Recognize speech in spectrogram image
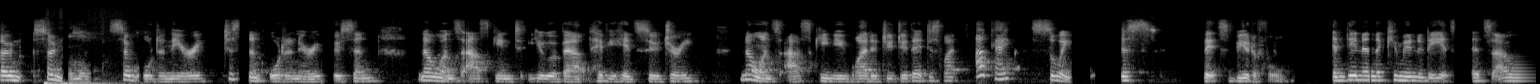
so so normal, so ordinary, just an ordinary person. No one's asking you about have you had surgery. No one's asking you why did you do that. Just like okay, sweet, just that's beautiful and then in the community, it's it's I always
